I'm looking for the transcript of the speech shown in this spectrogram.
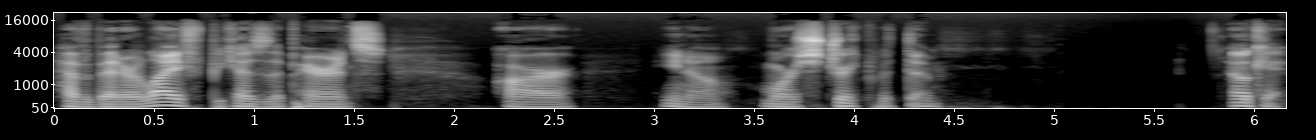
have a better life because the parents are, you know, more strict with them. Okay.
